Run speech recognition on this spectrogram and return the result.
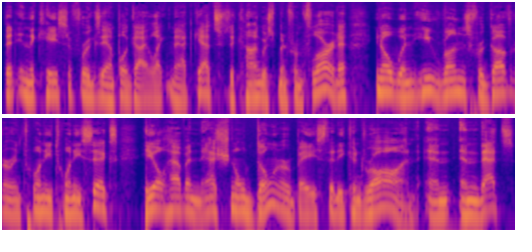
that in the case of, for example, a guy like Matt Gaetz, who's a congressman from Florida, you know, when he runs for governor in 2026, he'll have a national donor base that he can draw on. And, and that's,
